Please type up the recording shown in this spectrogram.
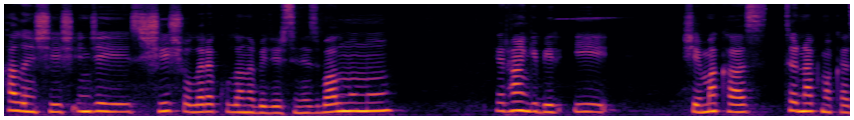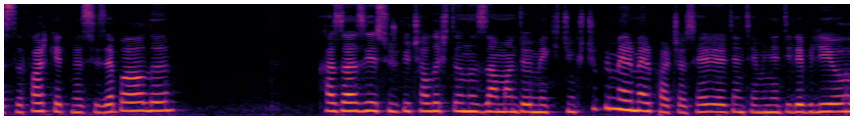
kalın şiş, ince şiş olarak kullanabilirsiniz. Bal mumu, herhangi bir iyi şey makas, tırnak makası fark etmez size bağlı. Kazaziye sürgü çalıştığınız zaman dövmek için küçük bir mermer parçası her yerden temin edilebiliyor.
